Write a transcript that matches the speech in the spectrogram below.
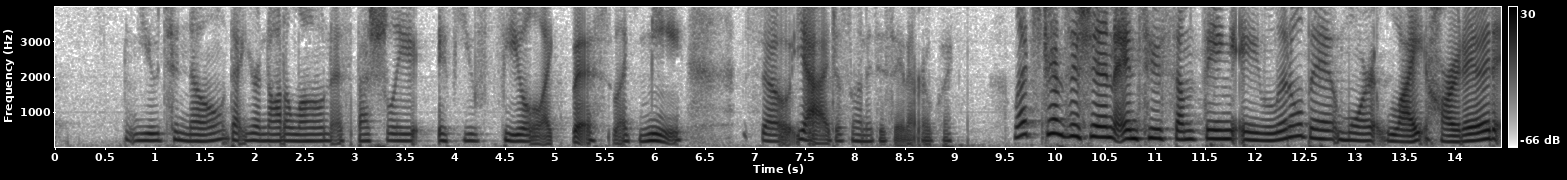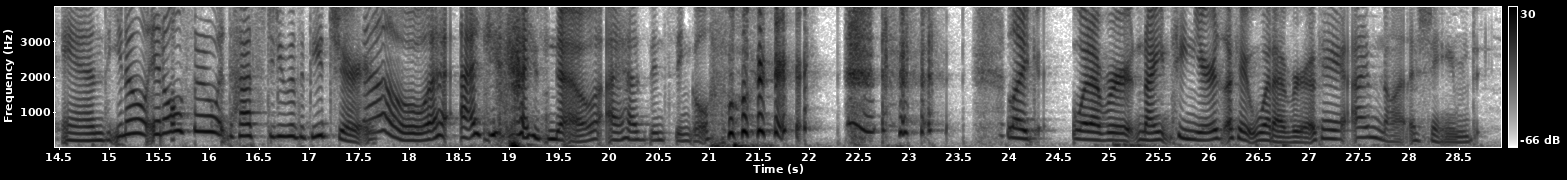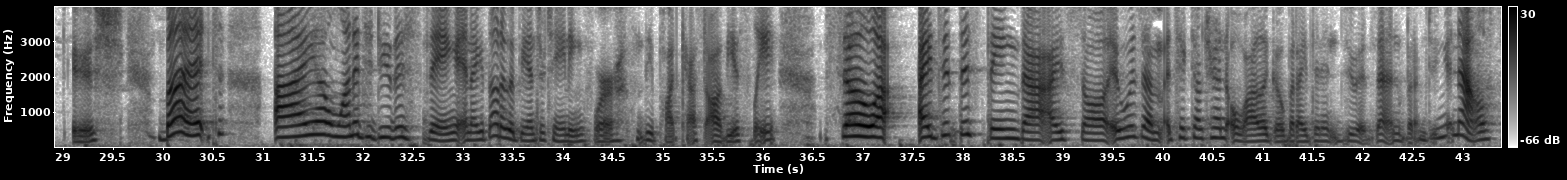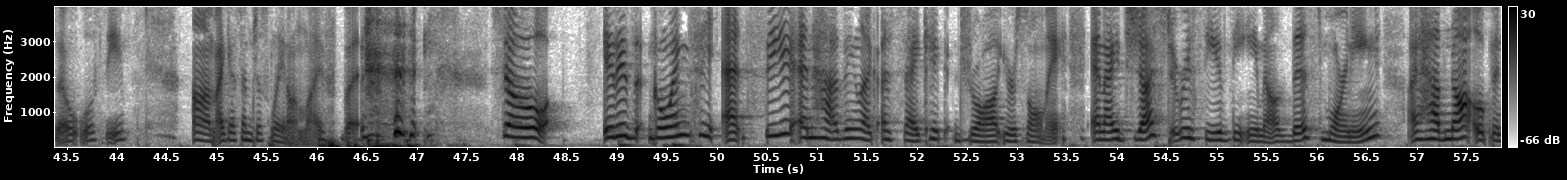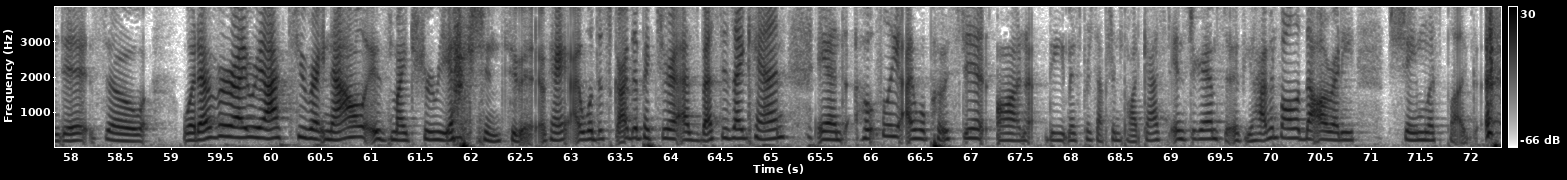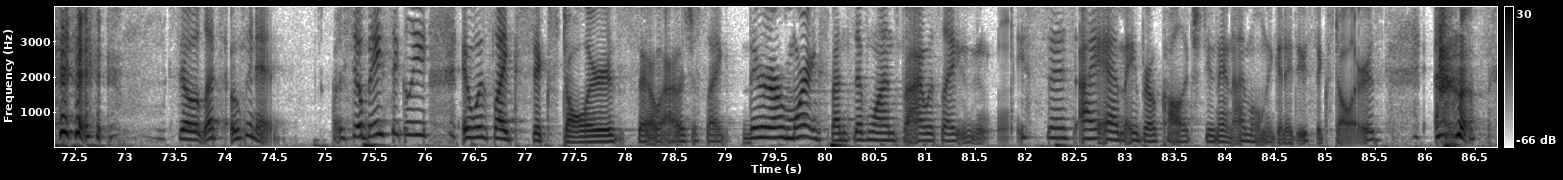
you to know that you're not alone, especially if you feel like this, like me. So, yeah, I just wanted to say that real quick. Let's transition into something a little bit more lighthearted. And, you know, it also has to do with the future. So, as you guys know, I have been single for like whatever, 19 years. Okay, whatever. Okay, I'm not ashamed ish. But I uh, wanted to do this thing and I thought it would be entertaining for the podcast, obviously. So uh, I did this thing that I saw. It was um, a TikTok trend a while ago, but I didn't do it then. But I'm doing it now, so we'll see. Um, I guess I'm just late on life, but so it is going to Etsy and having like a psychic draw your soulmate. And I just received the email this morning. I have not opened it, so Whatever I react to right now is my true reaction to it, okay? I will describe the picture as best as I can, and hopefully, I will post it on the Misperception Podcast Instagram. So if you haven't followed that already, shameless plug. so let's open it. So basically, it was like $6. So I was just like, there are more expensive ones, but I was like, sis, I am a broke college student. I'm only going to do $6.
